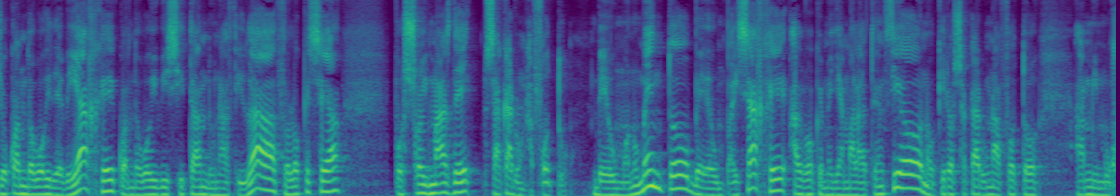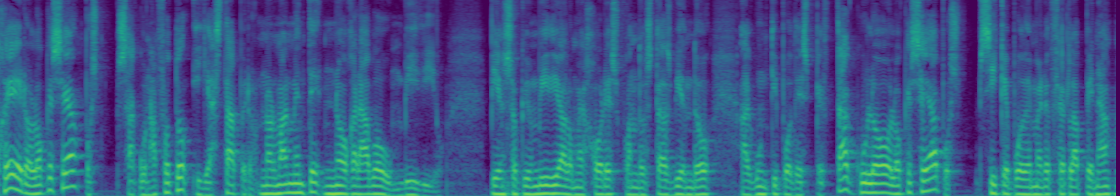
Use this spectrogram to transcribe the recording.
Yo cuando voy de viaje, cuando voy visitando una ciudad o lo que sea, pues soy más de sacar una foto. Veo un monumento, veo un paisaje, algo que me llama la atención, o quiero sacar una foto a mi mujer o lo que sea, pues saco una foto y ya está, pero normalmente no grabo un vídeo. Pienso que un vídeo a lo mejor es cuando estás viendo algún tipo de espectáculo o lo que sea, pues sí que puede merecer la pena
